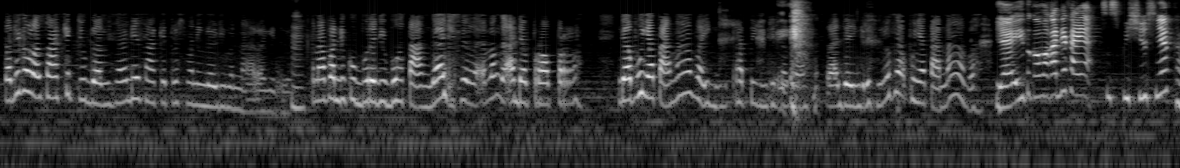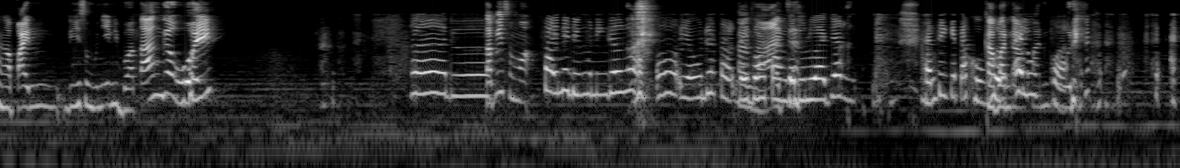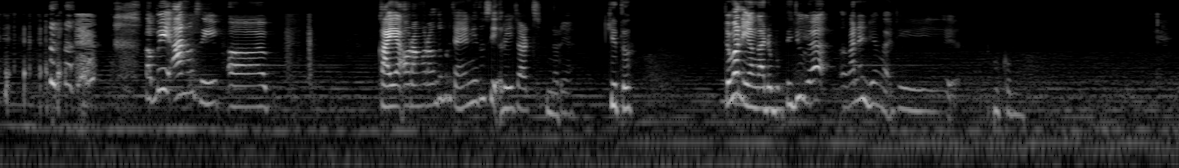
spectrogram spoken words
Tapi kalau sakit juga, misalnya dia sakit terus meninggal di menara gitu. Ya. Hmm. Kenapa dikuburnya di bawah tangga gitu loh? Emang nggak ada proper nggak punya tanah apa ratu Inggris apa? Raja Inggris dulu nggak punya tanah apa? Ya itu kok makanya kayak suspiciousnya ngapain disembunyiin di bawah tangga woi. Aduh. Tapi semua pak ini ada yang meninggal nggak oh ya udah dari bawah tangga dulu aja. Nanti kita kubur. Kapan -kapan eh lupa tapi anu sih uh, kayak orang-orang tuh percaya ini tuh si Richard sebenarnya. Gitu cuman ya nggak ada bukti juga karena dia nggak dihukum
